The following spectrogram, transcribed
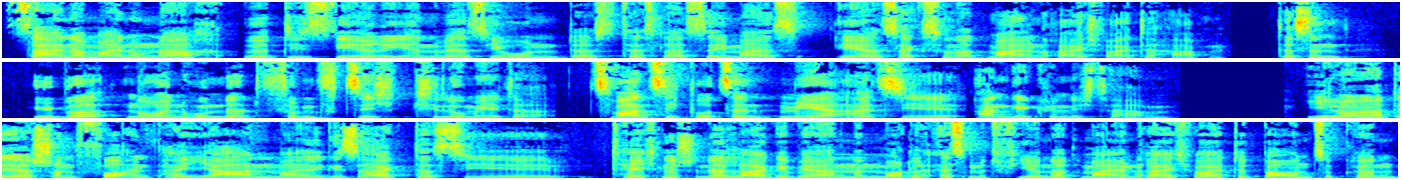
Seiner Meinung nach wird die Serienversion des Tesla Semis eher 600 Meilen Reichweite haben. Das sind über 950 Kilometer. 20 Prozent mehr, als sie angekündigt haben. Elon hatte ja schon vor ein paar Jahren mal gesagt, dass sie technisch in der Lage wären, ein Model S mit 400 Meilen Reichweite bauen zu können.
